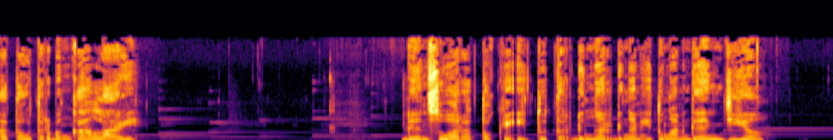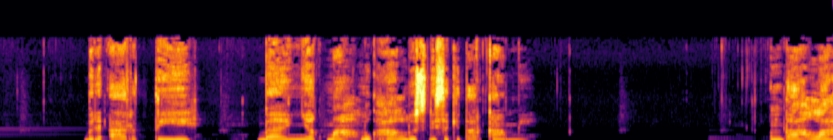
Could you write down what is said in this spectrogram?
atau terbengkalai, dan suara tokek itu terdengar dengan hitungan ganjil, berarti banyak makhluk halus di sekitar kami. Entahlah,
